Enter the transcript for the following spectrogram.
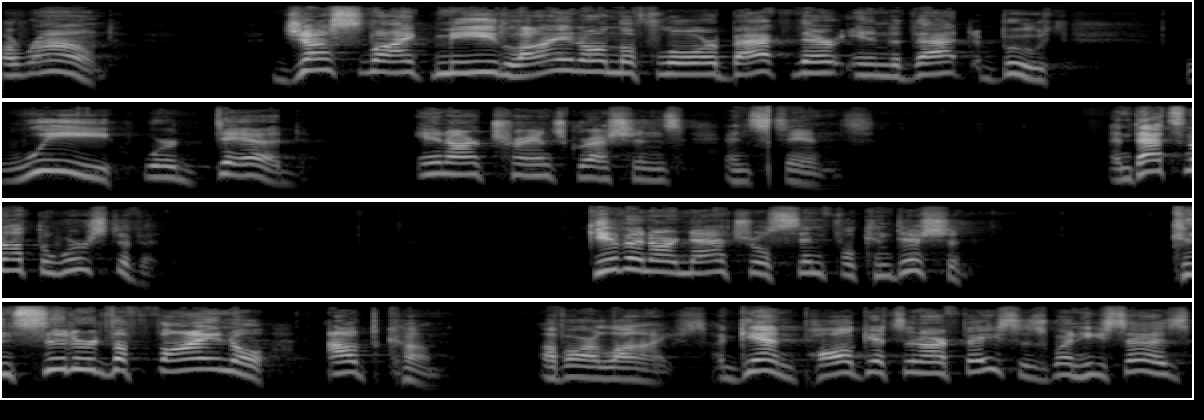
around just like me lying on the floor back there in that booth, we were dead in our transgressions and sins. And that's not the worst of it. Given our natural sinful condition, consider the final outcome of our lives. Again, Paul gets in our faces when he says,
